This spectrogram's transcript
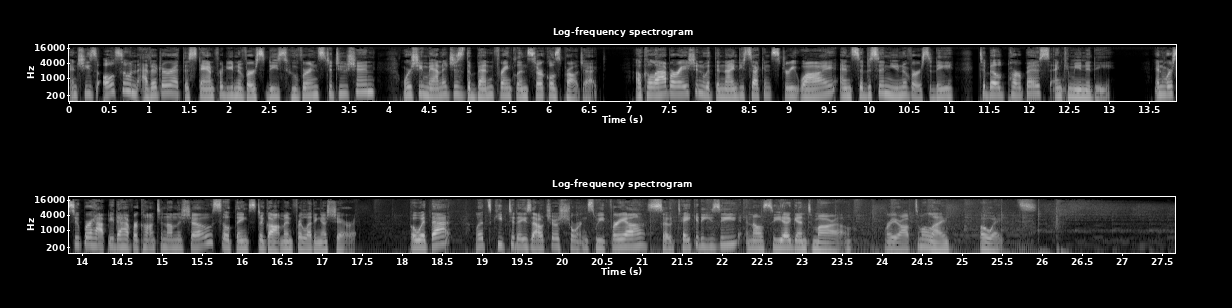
and she's also an editor at the Stanford University's Hoover Institution, where she manages the Ben Franklin Circles Project, a collaboration with the 92nd Street Y and Citizen University to build purpose and community. And we're super happy to have her content on the show, so thanks to Gottman for letting us share it. But with that, let's keep today's outro short and sweet for ya. So take it easy, and I'll see you again tomorrow, where your optimal life awaits.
